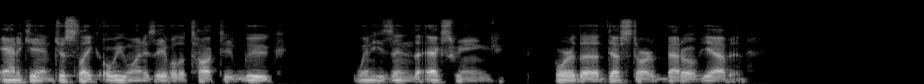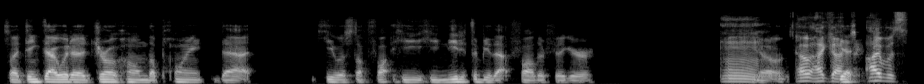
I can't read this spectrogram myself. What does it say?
Anakin just like Obi-Wan is able to talk to Luke when he's in the X-Wing for the Death Star Battle of Yavin. So I think that would have drove home the point that he was the fa- he he needed to be that father figure. Mm. You know, Oh, I got yeah. I was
